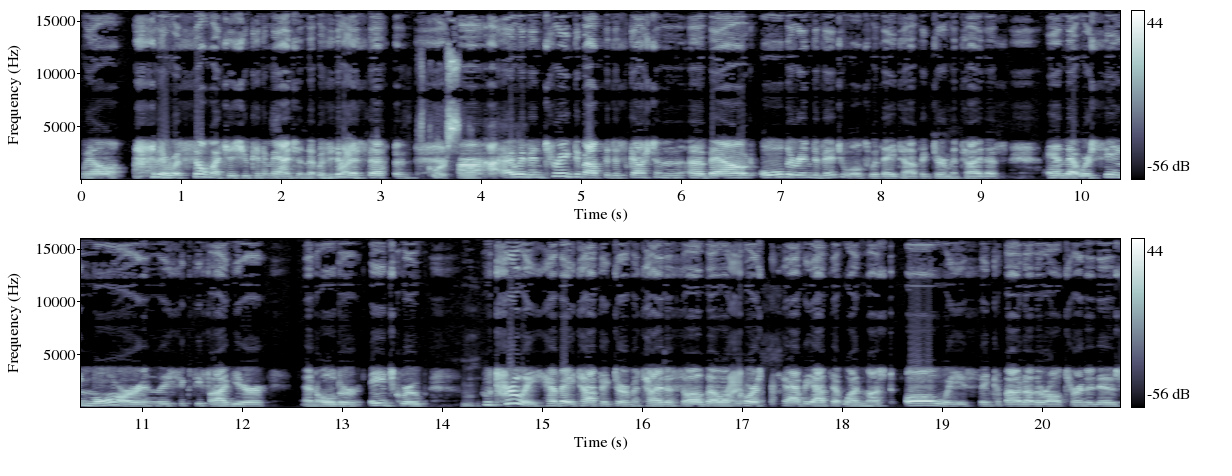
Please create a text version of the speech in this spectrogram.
Well, there was so much, as you can imagine, that was in right. this session. Of course. Uh, I was intrigued about the discussion about older individuals with atopic dermatitis, and that we're seeing more in the 65 year and older age group hmm. who truly have atopic dermatitis, although, of right. course, the caveat that one must always think about other alternatives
